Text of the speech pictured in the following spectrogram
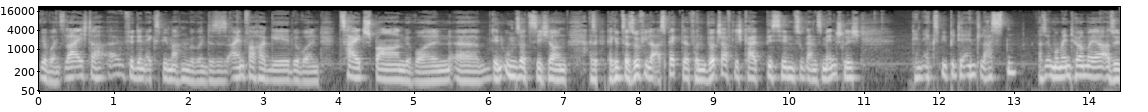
wir wollen es leichter äh, für den XP machen, wir wollen, dass es einfacher geht, wir wollen Zeit sparen, wir wollen äh, den Umsatz sichern. Also da gibt es ja so viele Aspekte von Wirtschaftlichkeit bis hin zu ganz menschlich. Den XP bitte entlasten. Also im Moment hören wir ja, also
